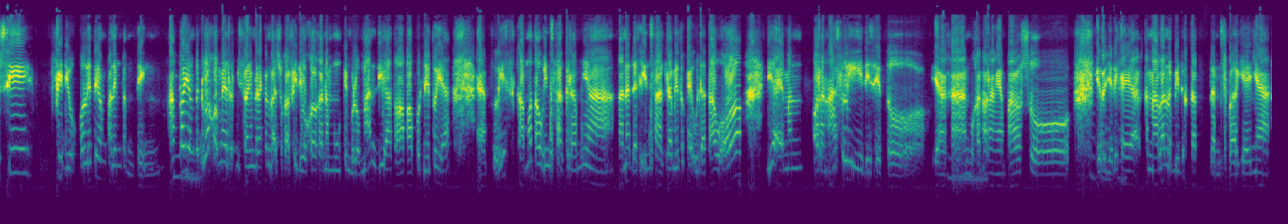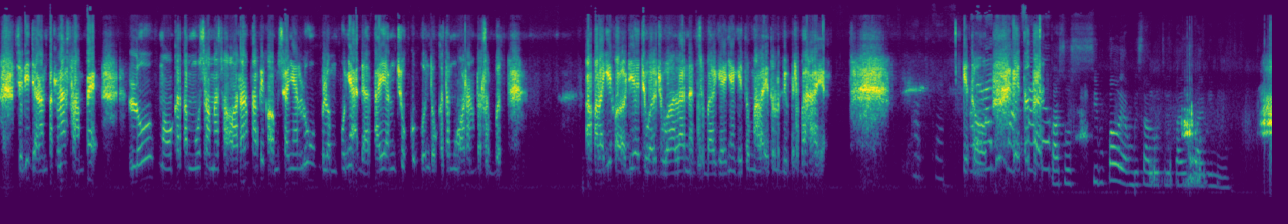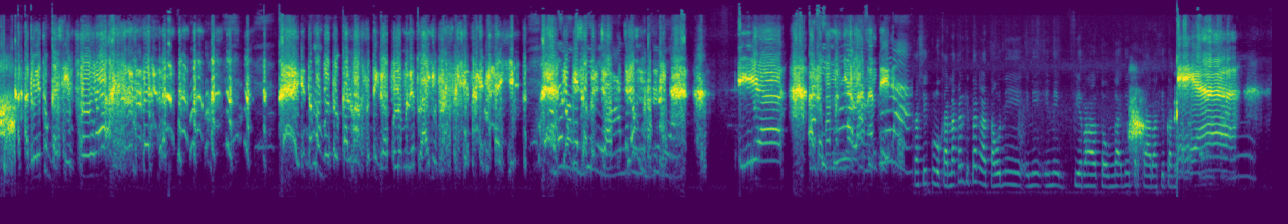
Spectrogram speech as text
sih video call itu yang paling penting. Apa yang kedua kalau misalnya mereka nggak suka video call karena mungkin belum mandi atau apa pun itu ya, at least kamu tahu Instagramnya. Karena dari Instagram itu kayak udah tahu oh dia emang orang asli di situ, ya kan, bukan orang yang palsu. Gitu jadi kayak kenalan lebih dekat dan sebagainya. Jadi jangan pernah sampai lu mau ketemu sama seorang tapi kalau misalnya lu belum punya data yang cukup untuk ketemu orang tersebut apalagi kalau dia jual-jualan dan sebagainya gitu malah itu lebih berbahaya. Gitu. Itu kan kasus simple yang bisa lu ceritain selain ini. aduh itu gak simple ya. Itu membutuhkan waktu 30 menit lagi kayak gitu bisa berjam-jam iya ada momennya lah nanti Kasih clue karena kan kita nggak tahu nih ini ini viral atau enggak nih perkara kita nggak iya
